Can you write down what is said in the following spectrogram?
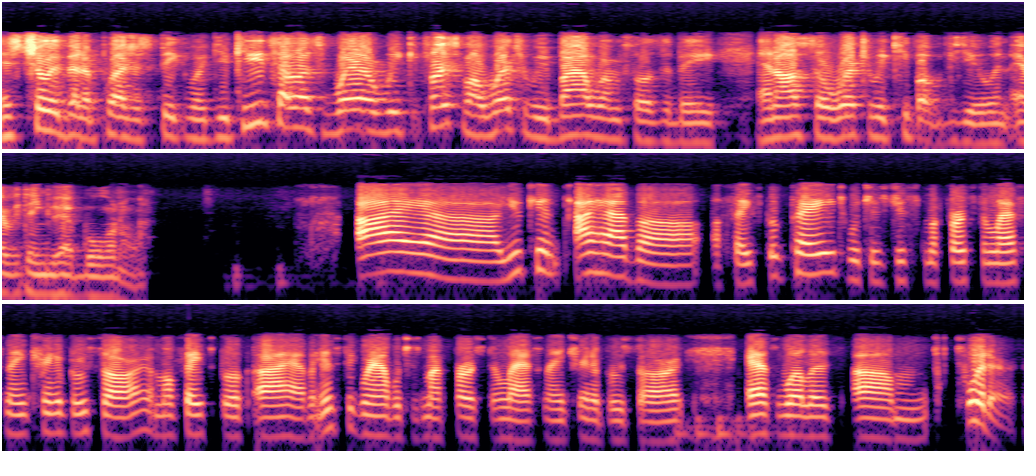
It's truly been a pleasure speaking with you. Can you tell us where we, first of all, where can we buy where I'm supposed to be, and also where can we keep up with you and everything you have going on? I uh you can I have a, a Facebook page which is just my first and last name Trina Broussard. I'm on Facebook. I have an Instagram which is my first and last name Trina Broussard, as well as um Twitter.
